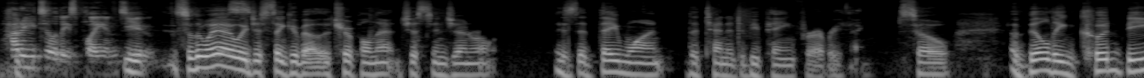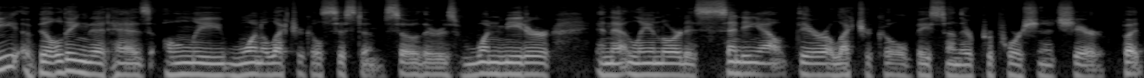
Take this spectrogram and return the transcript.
How do utilities play into? Yeah. So the way this? I would just think about the triple net, just in general, is that they want the tenant to be paying for everything. So a building could be a building that has only one electrical system. So there's one meter, and that landlord is sending out their electrical based on their proportionate share. But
